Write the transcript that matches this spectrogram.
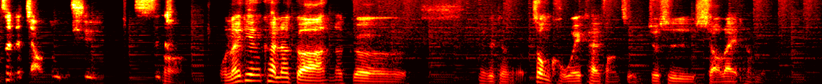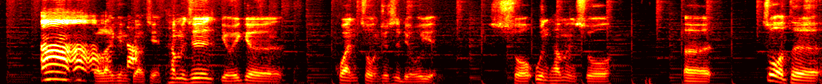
这个角度去思考。哦，我那天看那个啊，那个那个叫什么重口味开房间，就是小赖他们。嗯嗯嗯，我知道跟表姐，他们就是有一个观众就是留言说，问他们说，呃，做的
